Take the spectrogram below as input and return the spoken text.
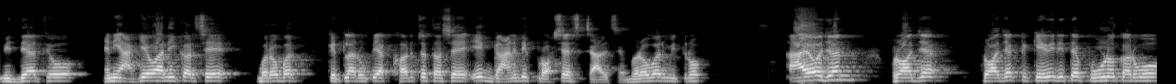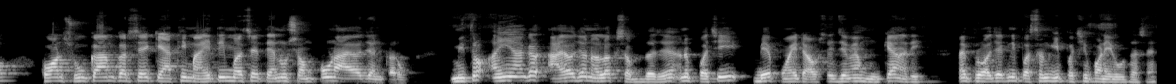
વિદ્યાર્થીઓ એની આગેવાની કરશે, બરોબર? કેટલા રૂપિયા ખર્ચ થશે? એ ગાણિતિક પ્રોસેસ ચાલશે, બરોબર મિત્રો? આયોજન પ્રોજેક્ટ પ્રોજેક્ટ કેવી રીતે પૂર્ણ કરવો? કોણ શું કામ કરશે? ક્યાંથી માહિતી મળશે? તેનું સંપૂર્ણ આયોજન કરવું મિત્રો, અહીં આગળ આયોજન અલગ શબ્દ છે અને પછી બે પોઈન્ટ આવશે જે મેં મૂક્યા નથી. અને પ્રોજેક્ટની પસંદગી પછી પણ એવું થશે.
